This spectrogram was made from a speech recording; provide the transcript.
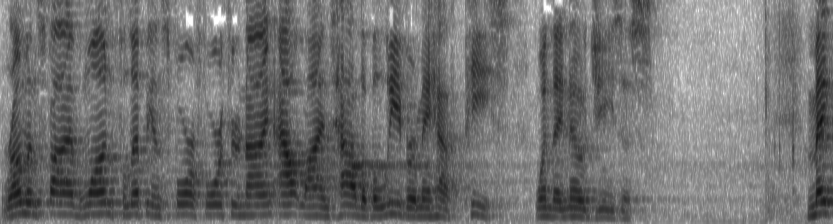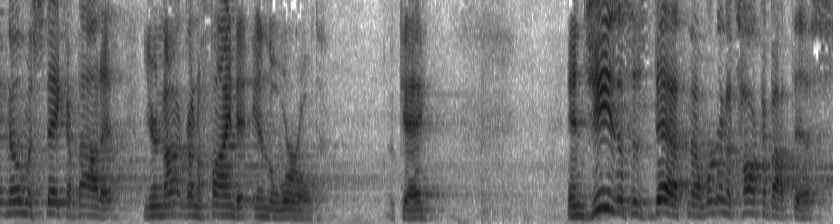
Romans 5 1, Philippians 4 4 through 9 outlines how the believer may have peace when they know Jesus. Make no mistake about it, you're not going to find it in the world. Okay? In Jesus' death, now we're going to talk about this.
